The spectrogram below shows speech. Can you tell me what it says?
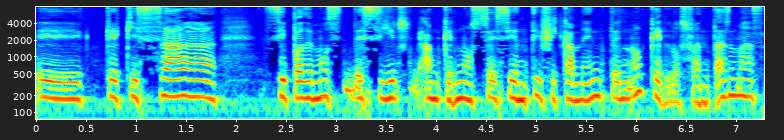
eh, que quizá sí podemos decir, aunque no sé científicamente, ¿no? Que los fantasmas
